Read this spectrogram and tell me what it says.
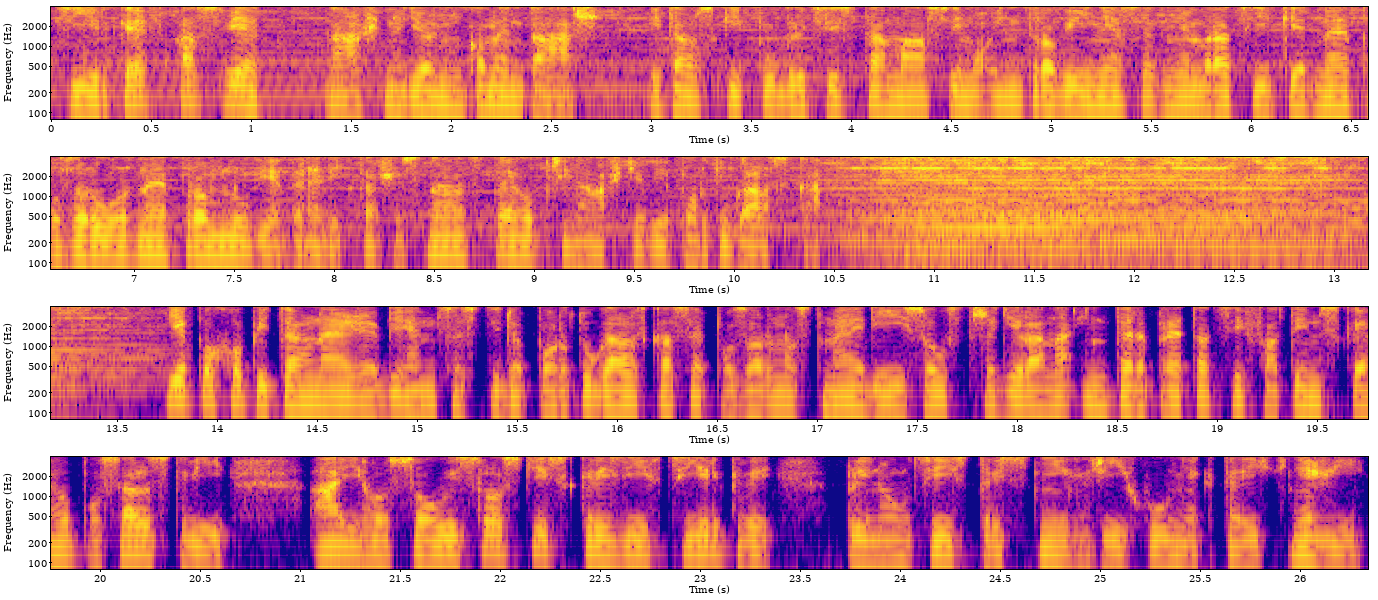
Církev a svět, náš nedělní komentář. Italský publicista Massimo Introvíně se v něm vrací k jedné pozoruhodné promluvě Benedikta XVI. při návštěvě Portugalska. Je pochopitelné, že během cesty do Portugalska se pozornost médií soustředila na interpretaci fatimského poselství a jeho souvislosti s krizí v církvi, plynoucí z tristních hříchů některých kněží.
